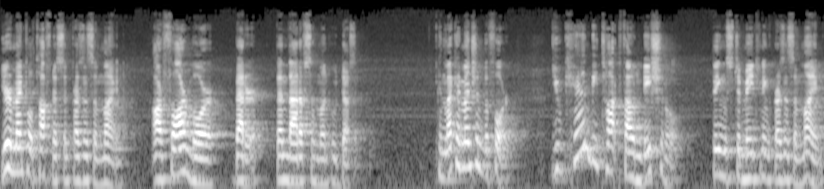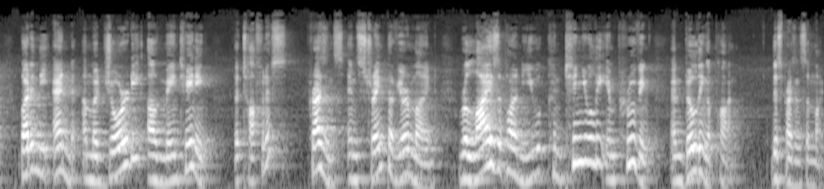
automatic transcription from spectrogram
your mental toughness and presence of mind are far more better than that of someone who doesn't. And like I mentioned before, you can be taught foundational things to maintaining presence of mind, but in the end, a majority of maintaining the toughness, presence, and strength of your mind relies upon you continually improving and building upon this presence of mind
